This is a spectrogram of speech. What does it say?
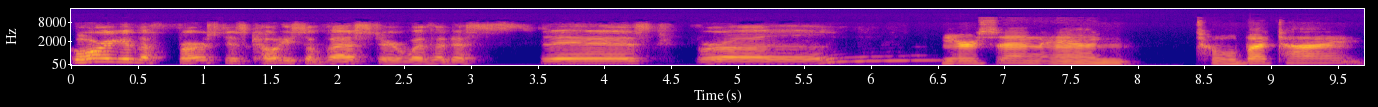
Scoring in the first is Cody Sylvester with an assist from Pearson and Toba Tobatai.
